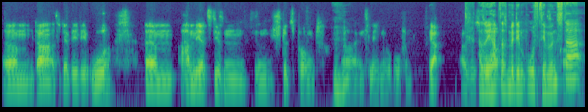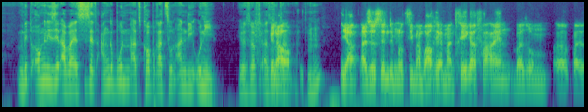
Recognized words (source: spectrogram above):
ähm, da, also der WWU, ähm, haben wir jetzt diesen, diesen Stützpunkt mhm. äh, ins Leben gerufen. Ja. Also, so, also ihr habt das mit dem UFC Münster mitorganisiert, aber es ist jetzt angebunden als Kooperation an die Uni. Wie das läuft? Also genau. Mhm. Ja, also es sind im Prinzip, man braucht ja immer einen Trägerverein bei so einem, äh, bei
